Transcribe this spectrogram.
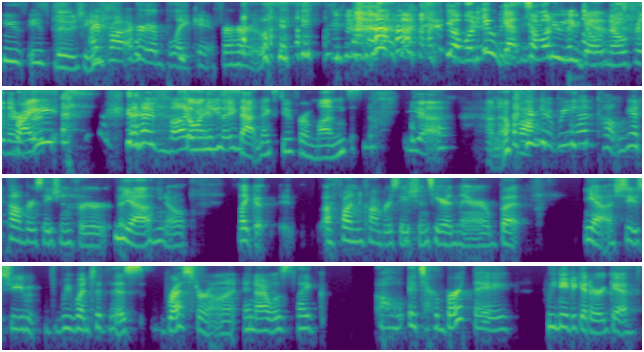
he's he's bougie. I brought her a blanket for her, like, Yo, what do you get someone who you don't know for their right? mug. Someone I you think. sat next to for months. Yeah. I don't know. Wow. we had con- we had conversation for uh, Yeah. you know like a, a fun conversations here and there but yeah she she we went to this restaurant and i was like oh it's her birthday we need to get her a gift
